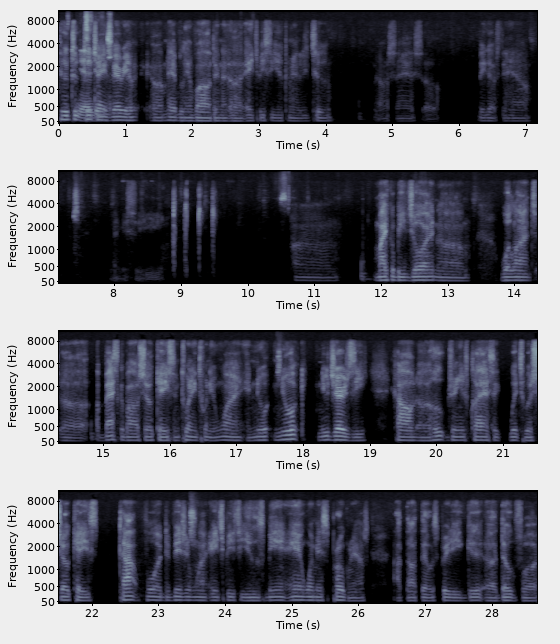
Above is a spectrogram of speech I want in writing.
two, two, yeah, 2 Chainz very um, heavily involved in the uh, HBCU community too. You know what I'm saying? So big ups to him. Let me see. Um, Michael B. Jordan um, will launch uh, a basketball showcase in 2021 in Newark, New Jersey, called uh, Hoop Dreams Classic, which will showcase top four Division One HBCUs, men and women's programs. I thought that was pretty good, uh, dope for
